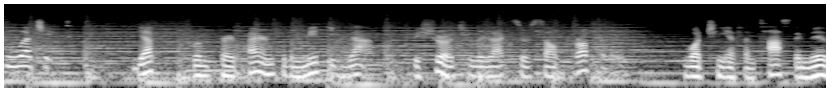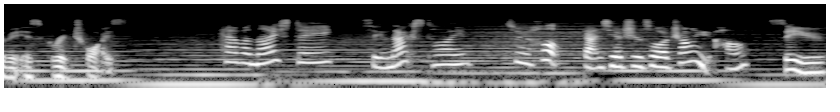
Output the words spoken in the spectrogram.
to watch it. Yep, when preparing for the mid-exam, be sure to relax yourself properly. Watching a fantastic movie is a great choice. Have a nice day. See you next time. 最后，感谢制作张宇航。 See you.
